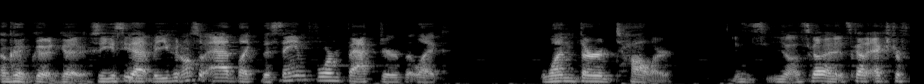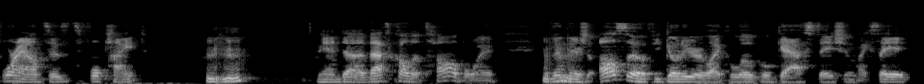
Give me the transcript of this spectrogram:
Okay, good, good. So you see that, but you can also add like the same form factor, but like one third taller. It's, you know, it's got a, it's got an extra four ounces. It's a full pint. hmm and uh, that's called a tall boy. But then Mhm. there's also if you go to your like local gas station, like say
